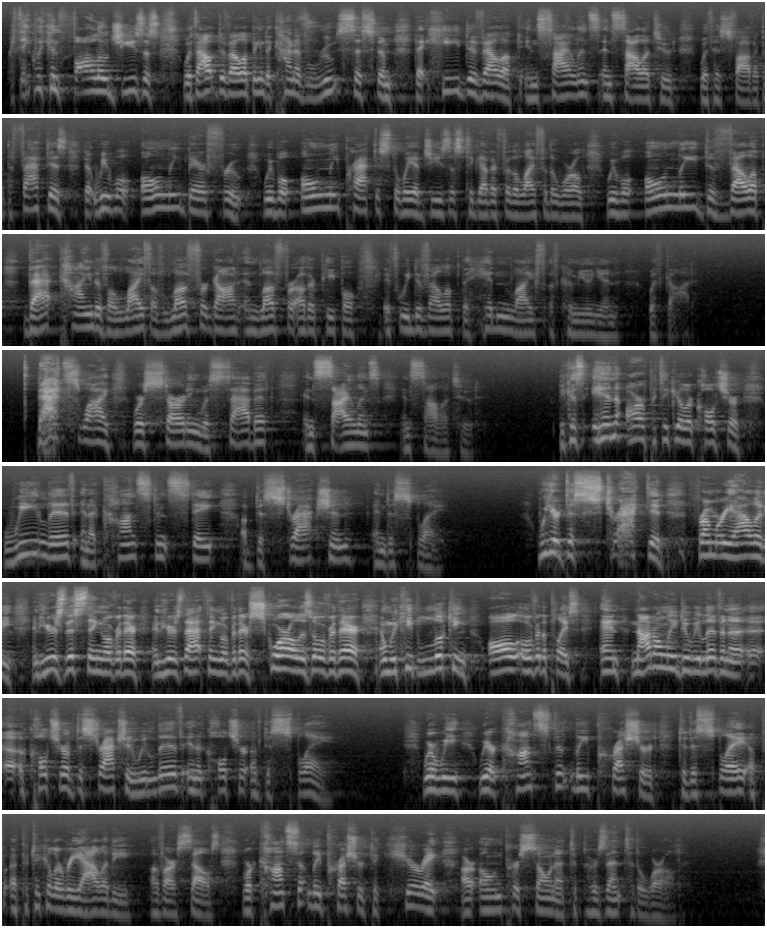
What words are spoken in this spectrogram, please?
We think we can follow Jesus without developing the kind of root system that he developed in silence and solitude with his Father. But the fact is that we will only bear fruit. We will only practice the way of Jesus together for the life of the world. We will only develop that kind of a life of love for God and love for other people if we develop the hidden life of communion with God. That's why we're starting with Sabbath and silence and solitude. Because in our particular culture, we live in a constant state of distraction and display. We are distracted from reality. And here's this thing over there, and here's that thing over there. Squirrel is over there. And we keep looking all over the place. And not only do we live in a, a, a culture of distraction, we live in a culture of display. Where we, we are constantly pressured to display a, a particular reality of ourselves. We're constantly pressured to curate our own persona to present to the world.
